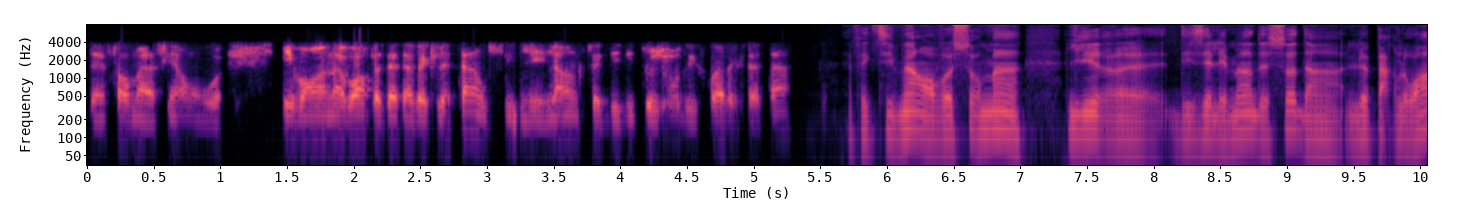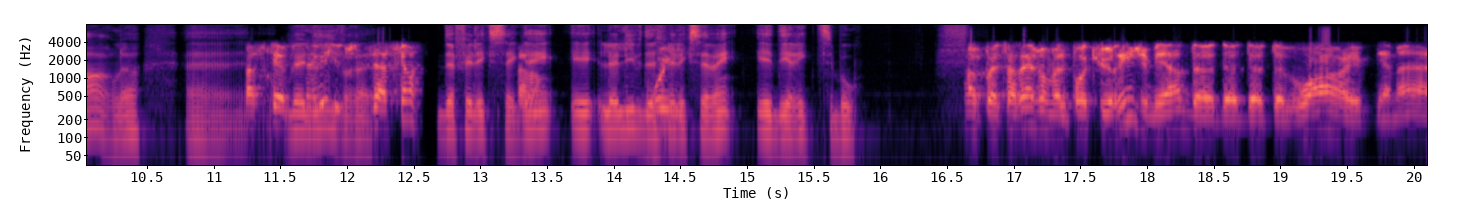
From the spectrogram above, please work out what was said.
d'informations et vont en avoir peut-être avec le temps aussi. Les langues se délient toujours des fois avec le temps. Effectivement, on va sûrement lire euh, des éléments de ça dans Le Parloir, là, euh, Parce que le livre de Félix Séguin et le livre de Félix Séguin et d'Éric Thibault. Ah, certain, je vais me le procurer. J'ai bien hâte de, de, de, voir, évidemment,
